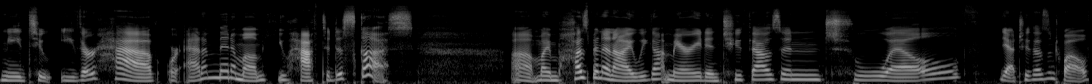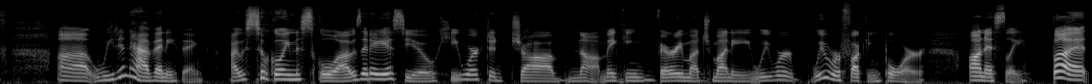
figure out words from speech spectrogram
need to either have or at a minimum you have to discuss. Uh, my husband and I, we got married in 2012. Yeah, 2012. Uh, we didn't have anything. I was still going to school. I was at ASU. He worked a job not making very much money. We were we were fucking poor, honestly. But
